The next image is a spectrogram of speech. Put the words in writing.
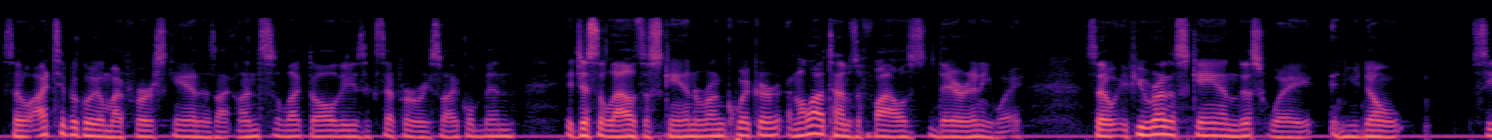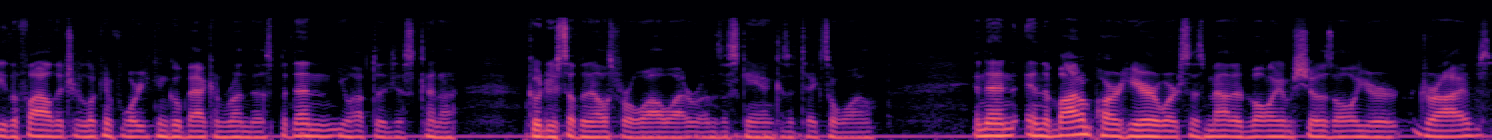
So I typically on my first scan is I unselect all these except for a recycle bin. It just allows the scan to run quicker, and a lot of times the file's there anyway. So if you run a scan this way and you don't see the file that you're looking for, you can go back and run this. But then you'll have to just kind of go do something else for a while while it runs the scan because it takes a while. And then in the bottom part here where it says mounted volume shows all your drives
